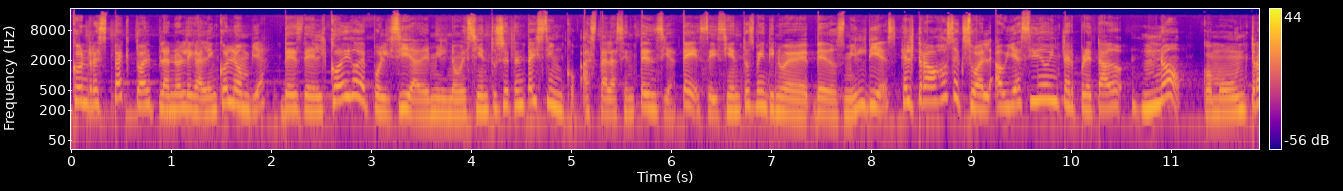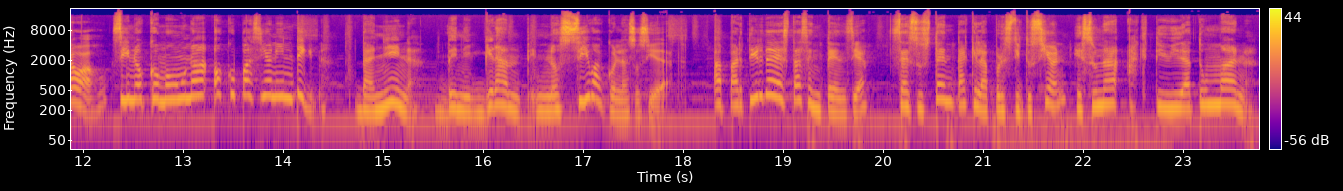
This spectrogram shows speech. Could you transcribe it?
Con respecto al plano legal en Colombia, desde el Código de Policía de 1975 hasta la sentencia T629 de 2010, el trabajo sexual había sido interpretado no como un trabajo, sino como una ocupación indigna, dañina, denigrante, nociva con la sociedad. A partir de esta sentencia, se sustenta que la prostitución es una actividad humana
